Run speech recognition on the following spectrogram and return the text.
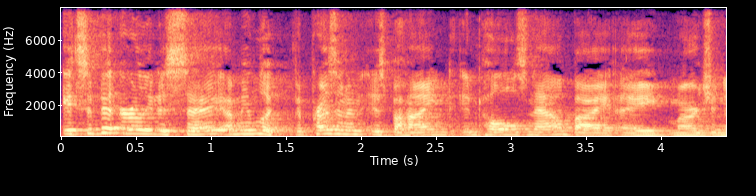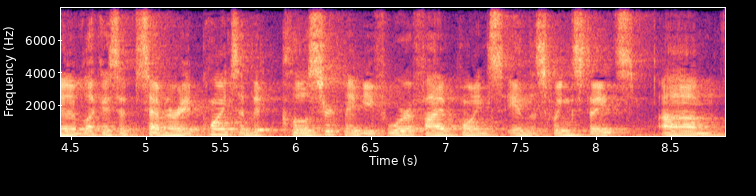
It's a bit early to say. I mean, look, the president is behind in polls now by a margin of, like I said, seven or eight points, a bit closer, maybe four or five points in the swing states. Um,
